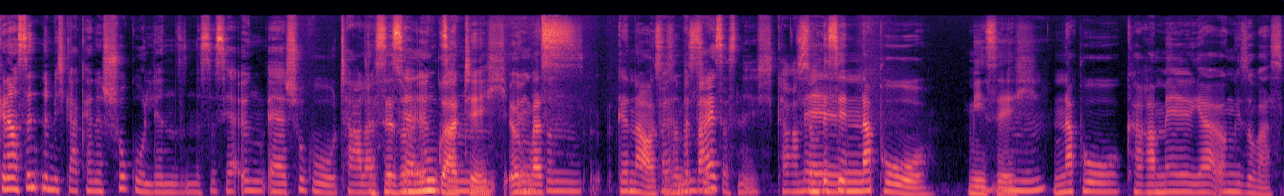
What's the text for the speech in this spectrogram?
Genau, es sind nämlich gar keine Schokolinsen. Das ist ja irgend äh, Schokotaler. Das ist ja so irgend nougatig. Irgendwas, irgend genau. Es ist so ein man bisschen, weiß es nicht. Karamell. so ein bisschen Napo-mäßig. Mhm. Napo, Karamell, ja, irgendwie sowas.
